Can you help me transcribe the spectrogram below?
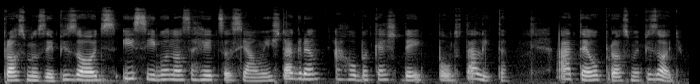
próximos episódios e sigam a nossa rede social no Instagram, cashday.talita. Até o próximo episódio.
